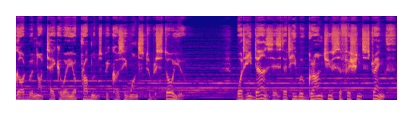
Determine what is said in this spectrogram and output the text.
God will not take away your problems because He wants to restore you. What He does is that He will grant you sufficient strength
